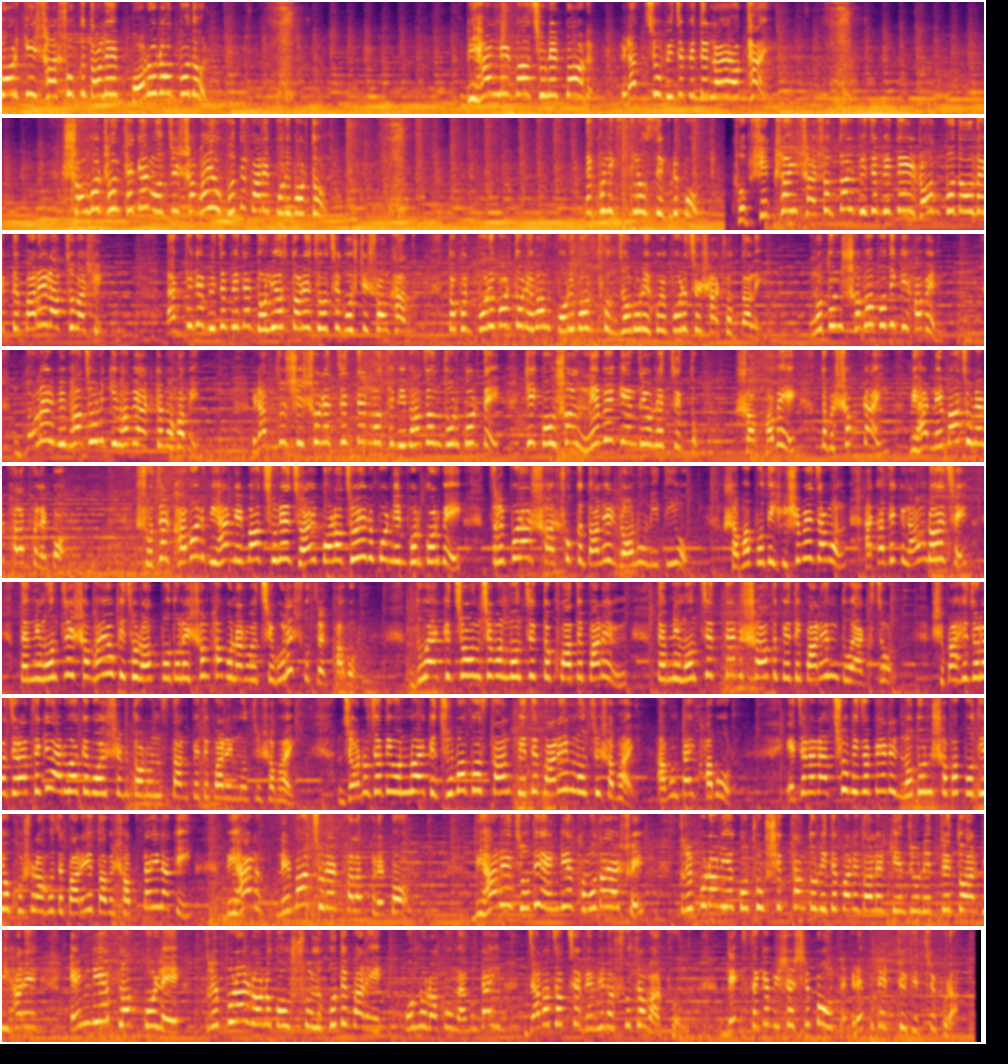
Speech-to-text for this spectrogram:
পর কি শাসক দলে বড় রদবদল বিহার নির্বাচনের পর রাজ্য বিজেপিতে নয়া অধ্যায়। সংগঠন থেকে মন্ত্রিসভায়ও হতে পারে পরিবর্তন। দেখুন এক্সক্লুসিভ রিপোর্ট খুব শীঘ্রই শাসক দল বিজেপিতে রদ বদল দেখতে পারে রাজ্যবাসী। একদিকে বিজেপিতে দলীয় স্তরে চলছে গোষ্ঠী সংঘাত। তখন পরিবর্তন এবং পরিবর্তন জরুরি হয়ে পড়েছে শাসক দলে। নতুন সভাপতি কি হবেন? দলের বিভাজন কীভাবে আটকানো হবে? রাজ্য শীর্ষ নেতৃত্বের মধ্যে বিভাজন দূর করতে কি কৌশল নেবে কেন্দ্রীয় নেতৃত্ব? সব হবে, তবে সবটাই বিহার নির্বাচনের ফলাফলের পর। সূত্রের খবর, বিহার নির্বাচনে জয় পরাজয়ের উপর নির্ভর করবে ত্রিপুরার শাসক দলের রণনীতিও। সভাপতি হিসেবে যেমন একাধিক নাম রয়েছে, তেমনি মন্ত্রিসভায়ও কিছু রদবদলের সম্ভাবনা রয়েছে বলে সূত্রের খবর। দু একজন যেমন মন্ত্রিত্ব খোয়াতে পারেন, তেমনি মন্ত্রিত্বের স্বাদ পেতে পারেন দু একজন। সিপাহীজলা জেলা থেকে আরও এক বয়সের তরুণ স্থান পেতে পারেন মন্ত্রিসভায়। জনজাতি অন্য এক যুবকও স্থান পেতে পারেন মন্ত্রিসভায়। এমনটাই খবর। এছাড়া রাজ্য বিজেপির নতুন সভাপতিও ঘোষণা হতে পারে, তবে সবটাই নাকি বিহার নির্বাচনের ফলাফলের পর। বিহারে যদি এনডিএ ক্ষমতায় আসে, ত্রিপুরা নিয়ে কঠোর সিদ্ধান্ত নিতে পারে দলের কেন্দ্রীয় নেতৃত্ব, আর বিহারে এনডিএ ফ্লপ করলে ত্রিপুরার রণকৌশল হতে পারে অন্যরকম, এমনটাই জানা যাচ্ছে বিভিন্ন সূত্র মারফত। ডেস্ক থেকে বিশেষ report, রেপুটেড TV Tripura.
